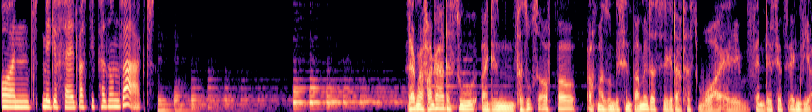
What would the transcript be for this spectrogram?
Und mir gefällt, was die Person sagt. Sag mal, Franka, hattest du bei diesem Versuchsaufbau auch mal so ein bisschen Bammel, dass du dir gedacht hast, boah, ey, wenn das jetzt irgendwie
